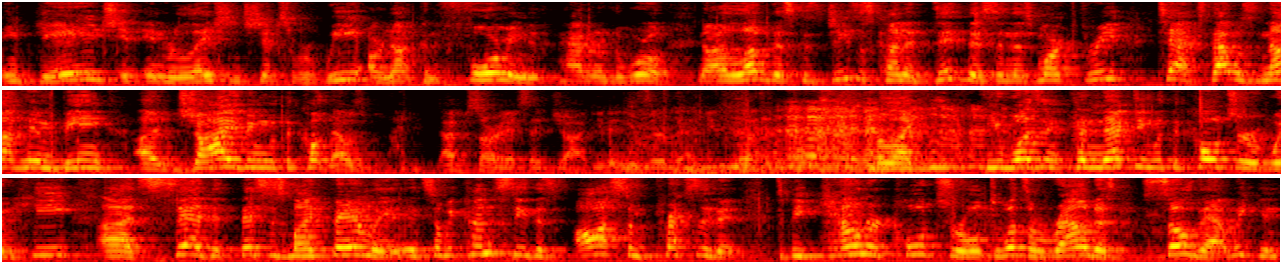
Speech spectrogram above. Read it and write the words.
engage in, in relationships where we are not conforming to the pattern of the world. Now, I love this because Jesus kind of did this in this Mark 3 text. That was not him being uh, jiving with the culture. That was I'm sorry I said jive. You didn't deserve that. You didn't but like he, he wasn't connecting with the culture when he uh, said that this is my family. And so we kind of see this awesome precedent to be countercultural to what's around us so that we can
